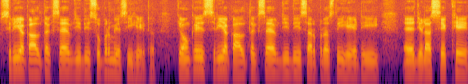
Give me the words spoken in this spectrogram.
ਸ੍ਰੀ ਅਕਾਲ ਤਖਤ ਸਾਹਿਬ ਜੀ ਦੀ ਸੁਪਰਮੇਸੀ ਹੇਠ ਕਿਉਂਕਿ ਸ੍ਰੀ ਅਕਾਲ ਤਖਤ ਸਾਹਿਬ ਜੀ ਦੀ ਸਰਪ੍ਰਸਤੀ ਹੇਠ ਹੀ ਜਿਹੜਾ ਸਿੱਖ ਹੈ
